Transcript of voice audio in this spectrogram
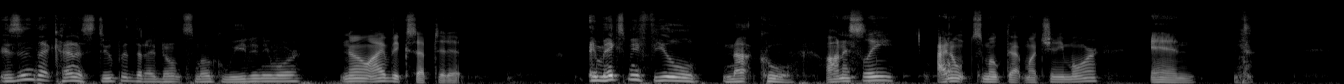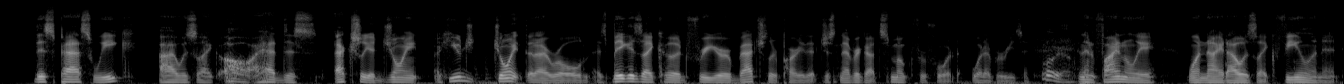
isn't that kind of stupid that I don't smoke weed anymore? No, I've accepted it. It makes me feel not cool. honestly, I don't smoke that much anymore. And this past week, I was like, oh, I had this actually a joint, a huge joint that I rolled as big as I could for your bachelor party that just never got smoked for, for what- whatever reason. Oh yeah. And then finally, one night, I was like feeling it.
